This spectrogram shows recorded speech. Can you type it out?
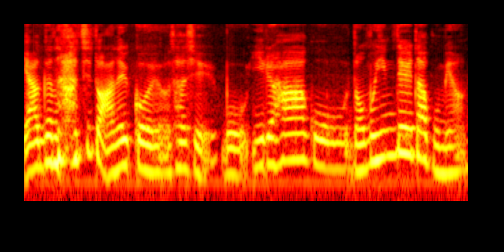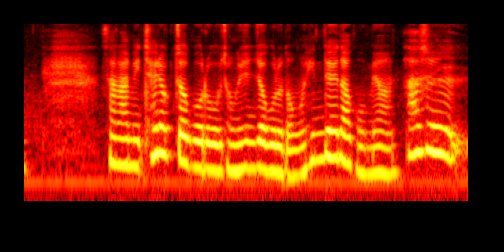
야근을 하지도 않을 거예요, 사실. 뭐 일을 하고 너무 힘들다 보면 사람이 체력적으로 정신적으로 너무 힘들다 보면 사실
